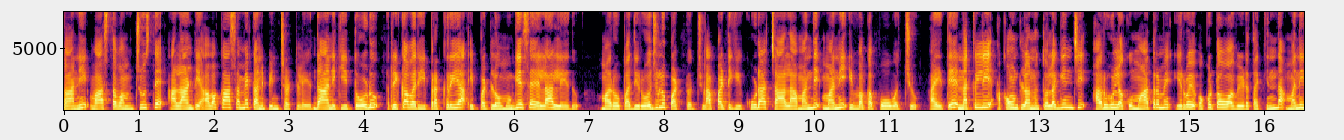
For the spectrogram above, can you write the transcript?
కానీ వాస్తవం చూస్తే అలాంటి అవకాశమే కనిపించట్లేదు. దానికి తోడు రికవరీ ప్రక్రియ ఇప్పట్లో ముగిసేలా లేదు. మరో పది రోజులు పట్టొచ్చు. అప్పటికి కూడా చాలా మంది మనీ ఇవ్వకపోవచ్చు. అయితే నకిలీ అకౌంట్లను తొలగించి అర్హులకు మాత్రమే ఇరవై ఒకటవ విడత కింద మనీ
